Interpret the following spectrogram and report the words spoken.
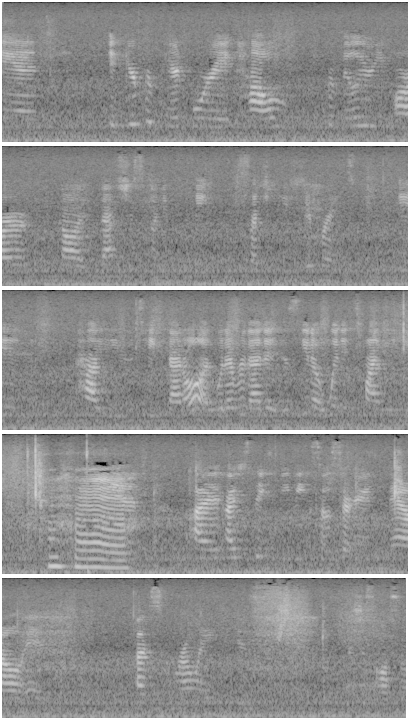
and if you're prepared for it, how familiar you are with God, that's just going to make such a huge difference in how you take that on, whatever that is, you know, when it's finally here. Mm-hmm. I, I just think me being so certain now and us growing is it's just awesome.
